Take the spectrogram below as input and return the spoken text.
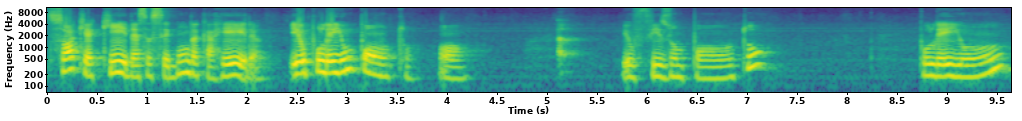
Só que aqui nessa segunda carreira eu pulei um ponto, ó. Eu fiz um ponto, Pulei um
